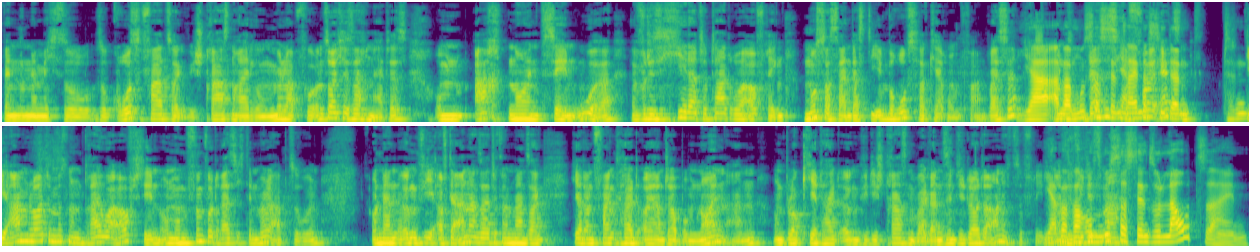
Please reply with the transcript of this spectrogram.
wenn du nämlich so so große Fahrzeuge wie Straßenreinigung, Müllabfuhr und solche Sachen hättest, um 8, 9, 10 Uhr, dann würde sich jeder total drüber aufregen. Muss das sein, dass die im Berufsverkehr rumfahren, weißt du? Ja, aber Und muss das, ist denn ja sein, dass die dann, dann Die armen Leute müssen um 3 Uhr aufstehen, um um 5.30 Uhr den Müll abzuholen. Und dann irgendwie auf der anderen Seite könnte man sagen, ja, dann fangt halt euren Job um 9 an und blockiert halt irgendwie die Straßen, weil dann sind die Leute auch nicht zufrieden. Ja, aber Also warum muss das denn so laut sein?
